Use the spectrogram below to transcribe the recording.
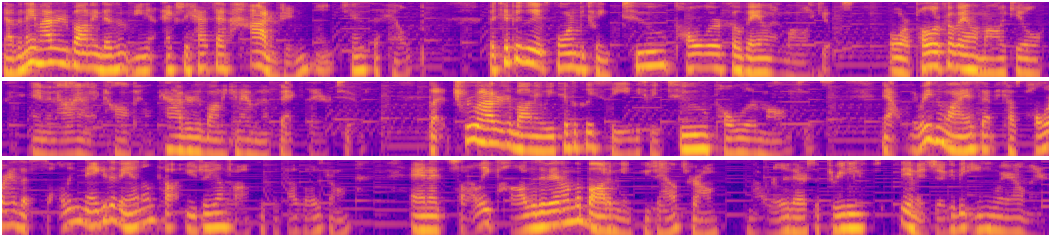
Now the name hydrogen bonding doesn't mean it actually has to have hydrogen, it tends to help. But typically it's formed between two polar covalent molecules, or a polar covalent molecule and an ionic compound hydrogen bonding can have an effect there too. But true hydrogen bonding we typically see between two polar molecules. Now, the reason why is that because polar has a slightly negative end on top, usually on top, because that's how it's always drawn, and a slightly positive end on the bottom, usually how it's drawn. Not really there, it's a 3D image, so it could be anywhere on there.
